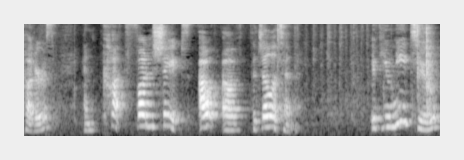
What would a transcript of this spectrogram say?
cutters and cut fun shapes out of the gelatin. If you need to,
